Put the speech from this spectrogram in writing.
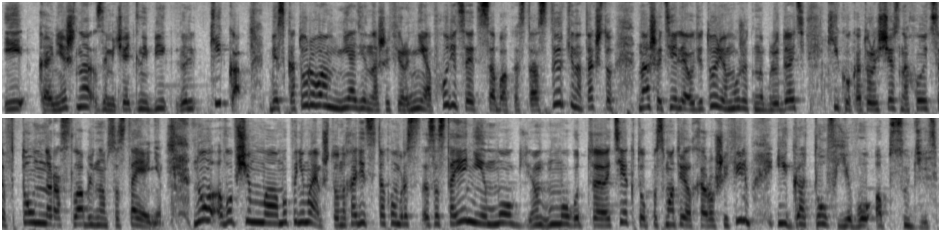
и, конечно, замечательный Бигль Кика, без которого ни один наш эфир не обходится. Это собака Стас Тыркина, так что наша телеаудитория может наблюдать Кику, который сейчас находится в томно-расслабленном состоянии. Но, в общем, мы понимаем, что находиться в таком состоянии мог, могут э, те, кто посмотрел хороший фильм и готов его обсудить.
